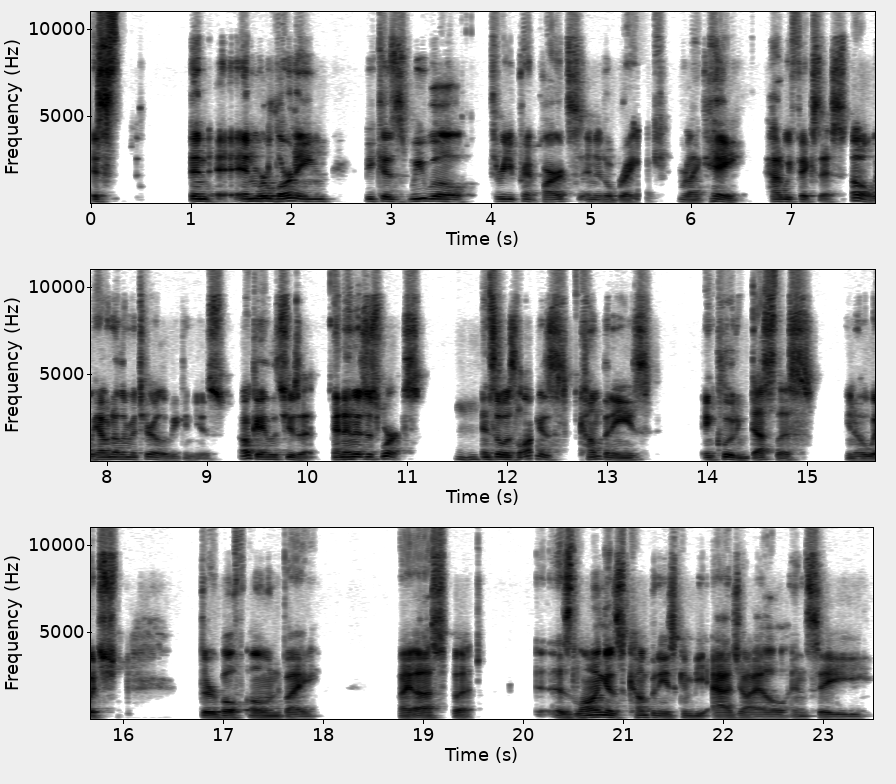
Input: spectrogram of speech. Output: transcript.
it's and and we're learning because we will 3D print parts and it'll break. We're like, hey, how do we fix this? Oh, we have another material that we can use. Okay, let's use it. And then it just works. Mhm. And so as long as companies, including Dustless, you know, which they're both owned by by us, but as long as companies can be agile and say,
